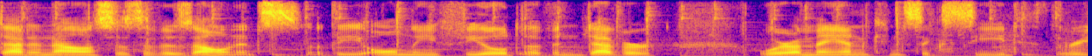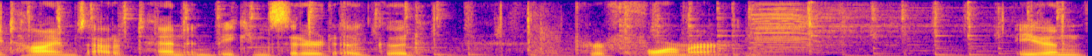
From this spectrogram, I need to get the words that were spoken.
that analysis of his own. It's the only field of endeavor where a man can succeed three times out of 10 and be considered a good performer. Even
